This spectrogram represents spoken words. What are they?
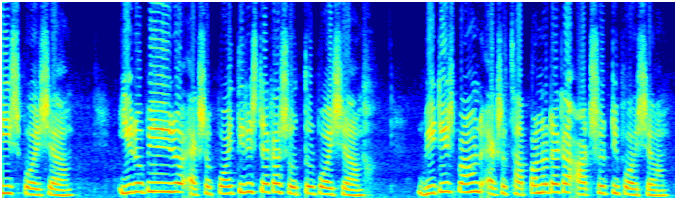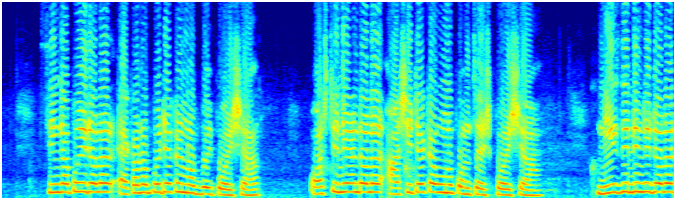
বিশ পয়সা, ইউরোপীয় ইউরো একশো পঁয়ত্রিশ টাকা সত্তর পয়সা, ব্রিটিশ পাউন্ড একশো ছাপ্পান্ন টাকা আটষট্টি পয়সা। সিঙ্গাপুরি ডলার একানব্বই টাকা নব্বই পয়সা, অস্ট্রেলিয়ান ডলার আশি টাকা উনপঞ্চাশ পয়সা নিউজিল্যান্ডি ডলার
